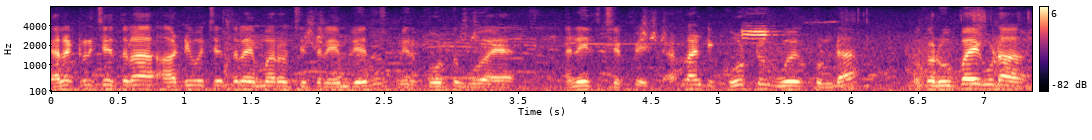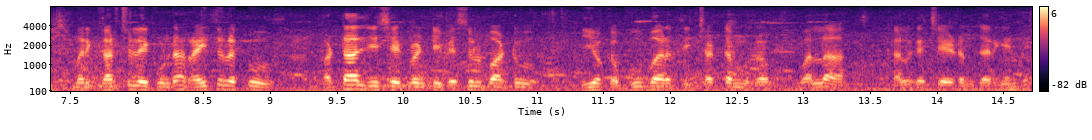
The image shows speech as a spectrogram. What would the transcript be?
కలెక్టర్ చేతుల ఆర్డీఓ చేతుల ఎంఆర్ఓ చేతుల ఏం లేదు మీరు కోర్టుకు పోయా అనేది చెప్పేది. అట్లాంటి కోర్టుకు పోయకుండా ఒక రూపాయి కూడా మరి ఖర్చు లేకుండా రైతులకు పట్టాలు చేసేటువంటి వెసులుబాటు ఈ యొక్క భూభారతి చట్టం వల్ల కలగ చేయడం జరిగింది.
